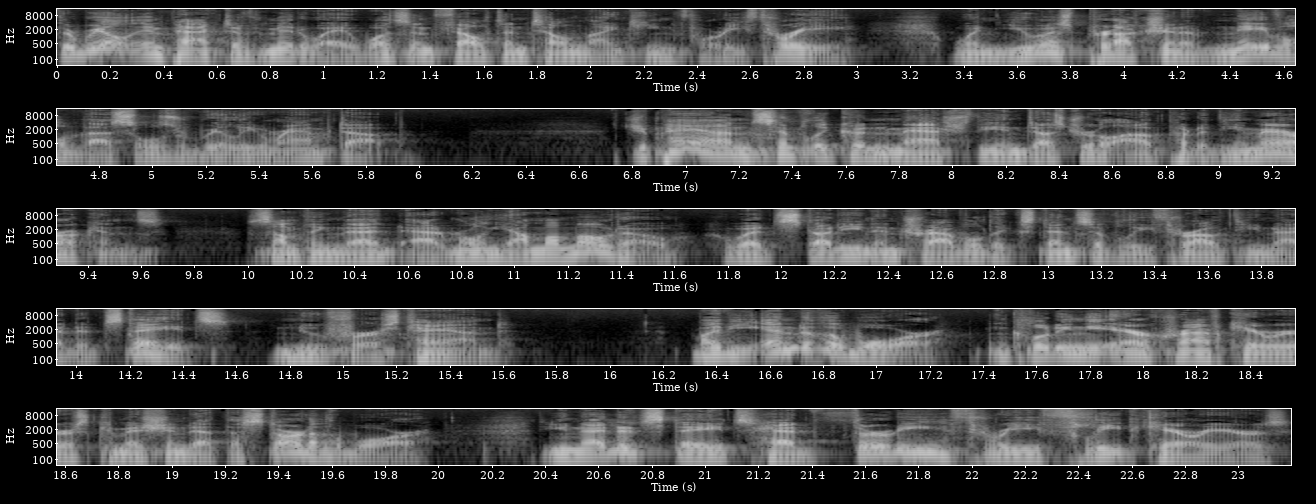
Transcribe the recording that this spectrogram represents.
The real impact of Midway wasn't felt until 1943, when U.S. production of naval vessels really ramped up. Japan simply couldn't match the industrial output of the Americans, something that Admiral Yamamoto, who had studied and traveled extensively throughout the United States, knew firsthand. By the end of the war, including the aircraft carriers commissioned at the start of the war, the United States had 33 fleet carriers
